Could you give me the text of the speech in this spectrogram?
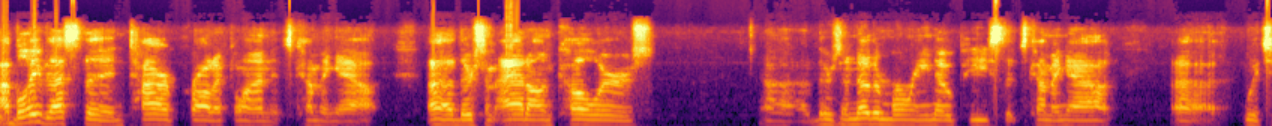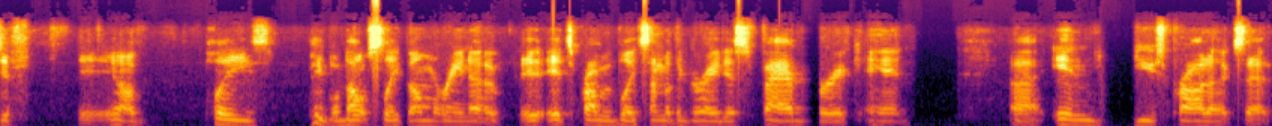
I believe that's the entire product line that's coming out. Uh, there's some add-on colors. Uh, there's another merino piece that's coming out, uh, which if you know, please people don't sleep on merino. It, it's probably some of the greatest fabric and uh, in use products that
